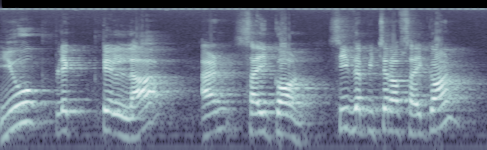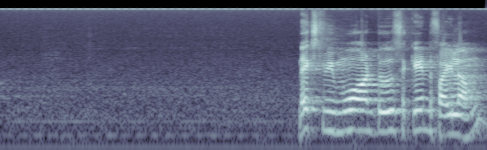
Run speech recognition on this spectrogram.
Euplectella and Sycon. See the picture of Sycon. Next we move on to second phylum.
